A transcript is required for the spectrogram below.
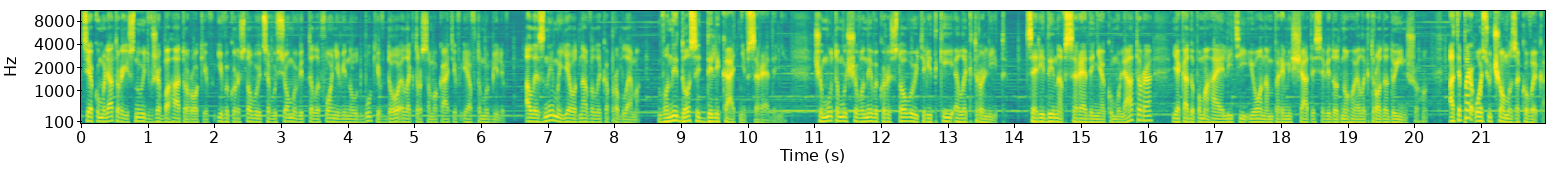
Ці акумулятори існують вже багато років і використовуються в усьому від телефонів і ноутбуків до електросамокатів і автомобілів. Але з ними є одна велика проблема: вони досить делікатні всередині. Чому? Тому що вони використовують рідкий електроліт. Це рідина всередині акумулятора, яка допомагає літій іонам переміщатися від одного електрода до іншого. А тепер ось у чому заковика.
